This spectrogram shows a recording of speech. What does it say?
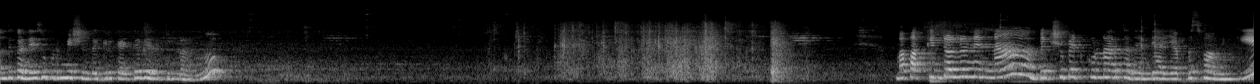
అందుకనేసి ఇప్పుడు మిషన్ దగ్గరికి అయితే వెళ్తున్నాను. మా పక్కింటోళ్ళు నిన్న భిక్ష పెట్టుకున్నారు కదండి అయ్యప్ప స్వామికి.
